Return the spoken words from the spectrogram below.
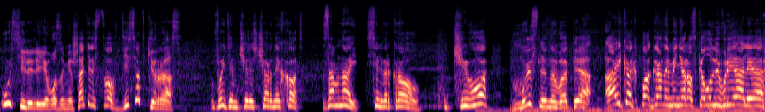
усилили его замешательство в десятки раз. «Выйдем через черный ход. За мной, Сильвер Кроу». «Чего?» Мысленно вопя «Ай, как погано меня раскололи в реале!»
